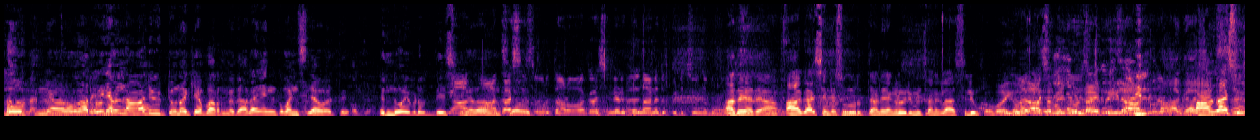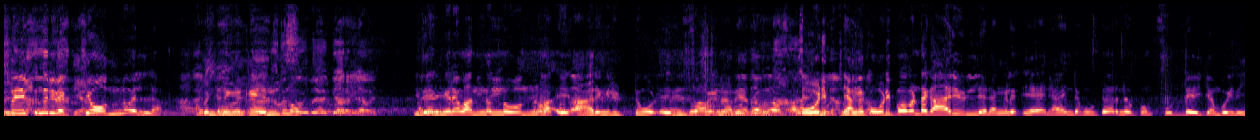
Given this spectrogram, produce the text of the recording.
നോക്കുന്നതാണോ അറിയാം ഞങ്ങൾ നാട് വിട്ടു എന്നൊക്കെയാ പറഞ്ഞത്. അതാണ് ഞങ്ങൾക്ക് മനസ്സിലാവാത്തത്. എന്തോ ഇവിടെ ഉദ്ദേശിക്കുന്നത് മനസ്സിലാവാത്തത്. സുഹൃത്താണോ? ആകാശിന്റെ അടുത്ത് നിന്നാണ് ഇത് പിടിച്ചു അതെ അതെ. ആകാശന്റെ സുഹൃത്താണ്. ഞങ്ങൾ ഒരുമിച്ചാണ് ക്ലാസ്സിലും. ആകാശം ഉപയോഗിക്കുന്ന ഒരു വ്യക്തി ഒന്നുമല്ല അവന്റെ നിങ്ങൾക്ക് എന്ത് നോ- ഇതെങ്ങനെ വന്നെന്നോ ഒന്നും ആരെങ്കിലും ഇട്ടു എന്തുവാണെന്ന് ഓടി ഞങ്ങൾക്ക് ഓടിപ്പോകേണ്ട കാര്യമില്ല. ഞങ്ങൾ ഞാൻ എന്റെ കൂട്ടുകാരന്റെ ഒപ്പം ഫുഡ് കഴിക്കാൻ പോയി. നീ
